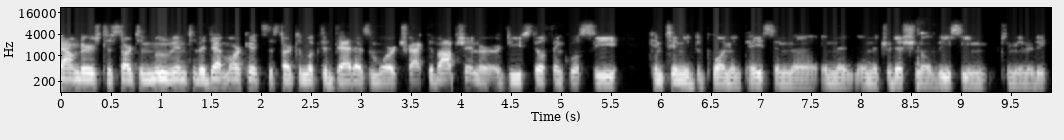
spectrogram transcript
founders to start to move into the debt markets to start to look to debt as a more attractive option or, or, do you still think we'll see continued deployment pace in the in the in the traditional vc community?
